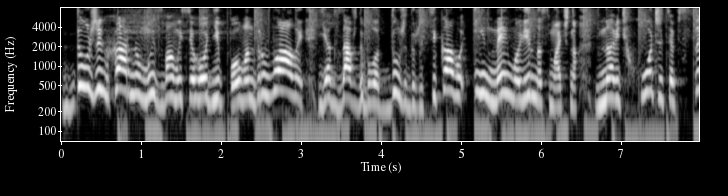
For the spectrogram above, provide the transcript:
Дуже гарно ми з вами сьогодні помандрували. Як завжди, було дуже дуже цікаво і неймовірно смачно. Навіть хочеться все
